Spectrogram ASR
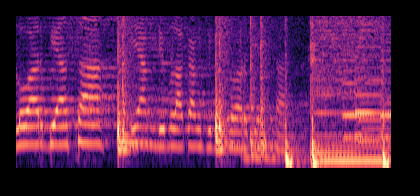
luar biasa, yang di belakang juga luar biasa.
